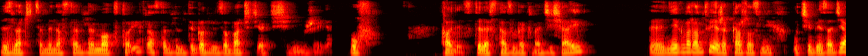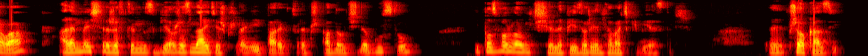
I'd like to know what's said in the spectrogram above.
wyznaczyć sobie następne motto i w następnym tygodniu zobaczyć, jak ci się nim żyje. Uff, koniec. Tyle wskazówek na dzisiaj. Nie gwarantuję, że każda z nich u ciebie zadziała, ale myślę, że w tym zbiorze znajdziesz przynajmniej pary, które przypadną ci do gustu i pozwolą ci się lepiej zorientować, kim jesteś. Y, przy okazji,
